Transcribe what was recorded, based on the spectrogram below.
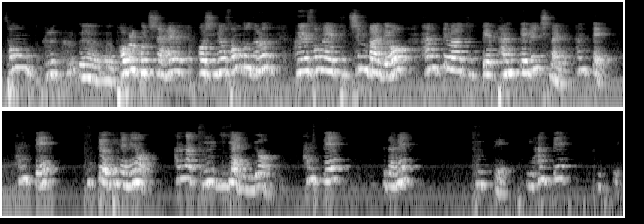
성 그, 그, 어, 어, 법을 고치자 할 것이며 성도들은 그의 손에 붙임받아 한때와 두때 반때를 치나요. 한때 한때 두 때 어떻게 되면 하나 둘 이게 아니고요. 한때 그 다음에 두때 이 한때 두때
